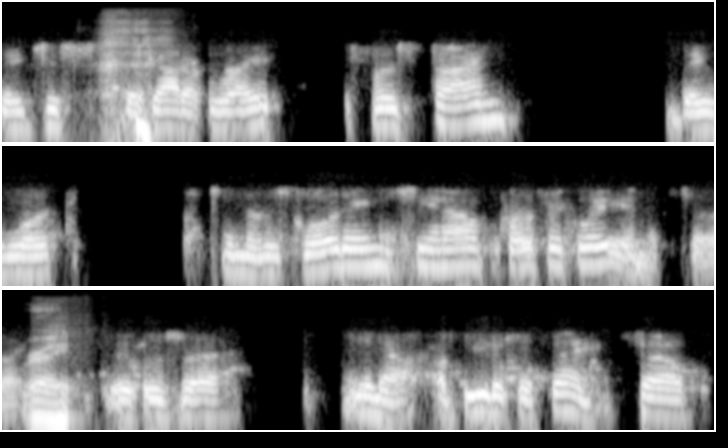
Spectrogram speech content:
They just they got it right the first time. They work in the recordings, you know, perfectly, and it's uh, right. It was a you know a beautiful thing. So,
